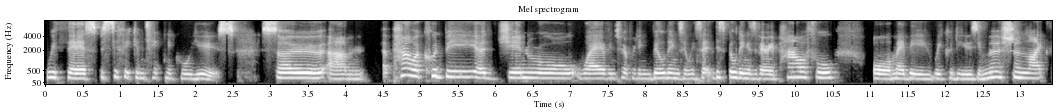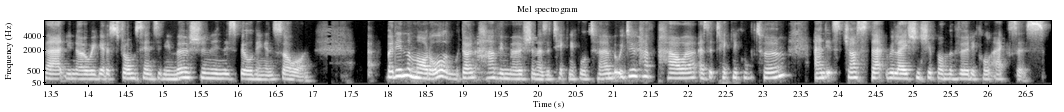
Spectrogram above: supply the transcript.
with their specific and technical use. So um, power could be a general way of interpreting buildings and we say this building is very powerful or maybe we could use immersion like that, you know, we get a strong sense of immersion in this building and so on. But in the model, we don't have immersion as a technical term, but we do have power as a technical term, and it's just that relationship on the vertical axis.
